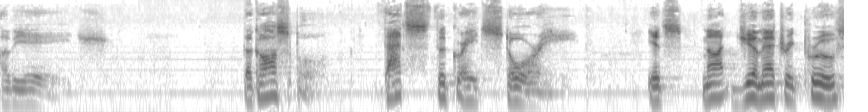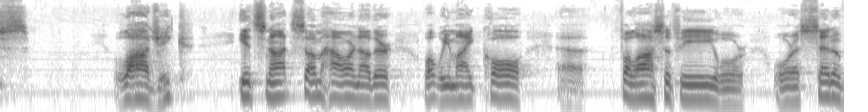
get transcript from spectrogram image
of the age. The gospel, that's the great story. It's not geometric proofs, logic. It's not somehow or another what we might call uh, philosophy or, or a set of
